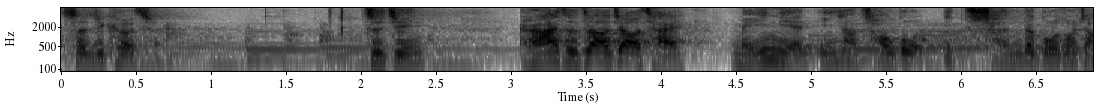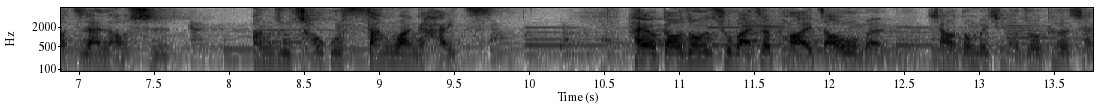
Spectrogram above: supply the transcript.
设计课程，至今，LIS 这套教材每一年影响超过一成的国中小自然老师，帮助超过三万个孩子。还有高中的出版社跑来找我们，想要跟我们一起合作课程，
